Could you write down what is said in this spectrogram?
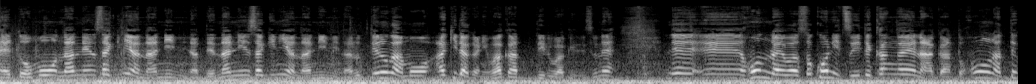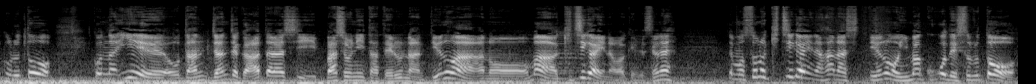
えっと、もう何年先には何人になって、何人先には何人になるっていうのがもう明らかに分かっているわけですよね。で、えー、本来はそこについて考えなあかんと。こうなってくると、こんな家をじゃんじゃか新しい場所に建てるなんていうのは、あのー、まあ、気違いなわけですよね。でもその気違いな話っていうのを今ここですると、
